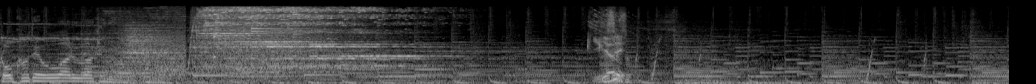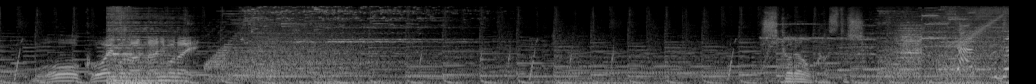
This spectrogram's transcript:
ここで終わるわけにはいかない。ぞもう怖いものは何もない。力を貸すとしよさすが。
